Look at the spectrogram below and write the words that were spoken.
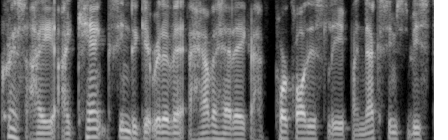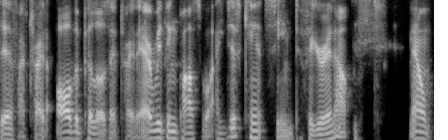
Chris, I I can't seem to get rid of it. I have a headache. I have poor quality of sleep. My neck seems to be stiff. I've tried all the pillows. I've tried everything possible. I just can't seem to figure it out. Now,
